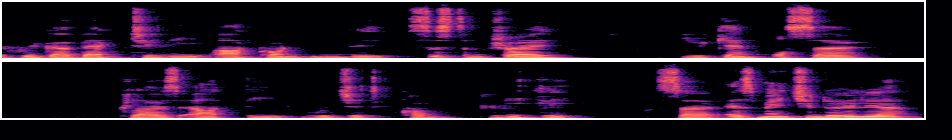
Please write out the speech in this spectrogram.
if we go back to the icon in the system tray, you can also close out the widget completely. So as mentioned earlier,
